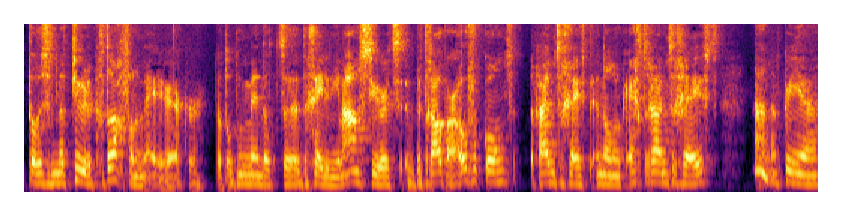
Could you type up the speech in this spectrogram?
Dat is het natuurlijk gedrag van een medewerker. Dat op het moment dat eh, degene die hem aanstuurt betrouwbaar overkomt, ruimte geeft en dan ook echt ruimte geeft, nou, dan kun je,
